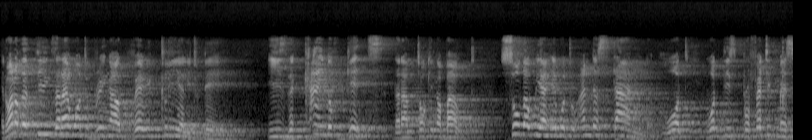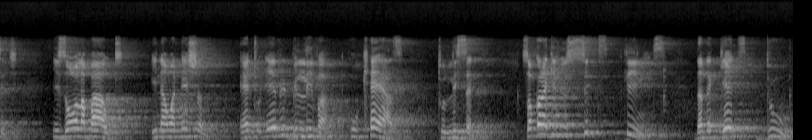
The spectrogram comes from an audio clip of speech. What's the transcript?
And one of the things that I want to bring out very clearly today is the kind of gates that I'm talking about so that we are able to understand what, what this prophetic message is all about in our nation and to every believer who cares to listen. So I'm going to give you six things that the gates do.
